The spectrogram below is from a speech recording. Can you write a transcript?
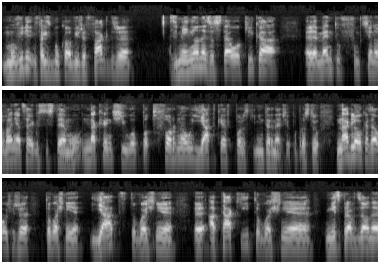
mówili Facebookowi, że fakt, że zmienione zostało kilka elementów funkcjonowania całego systemu, nakręciło potworną jadkę w polskim internecie. Po prostu nagle okazało się, że to właśnie jad, to właśnie e, ataki, to właśnie niesprawdzone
